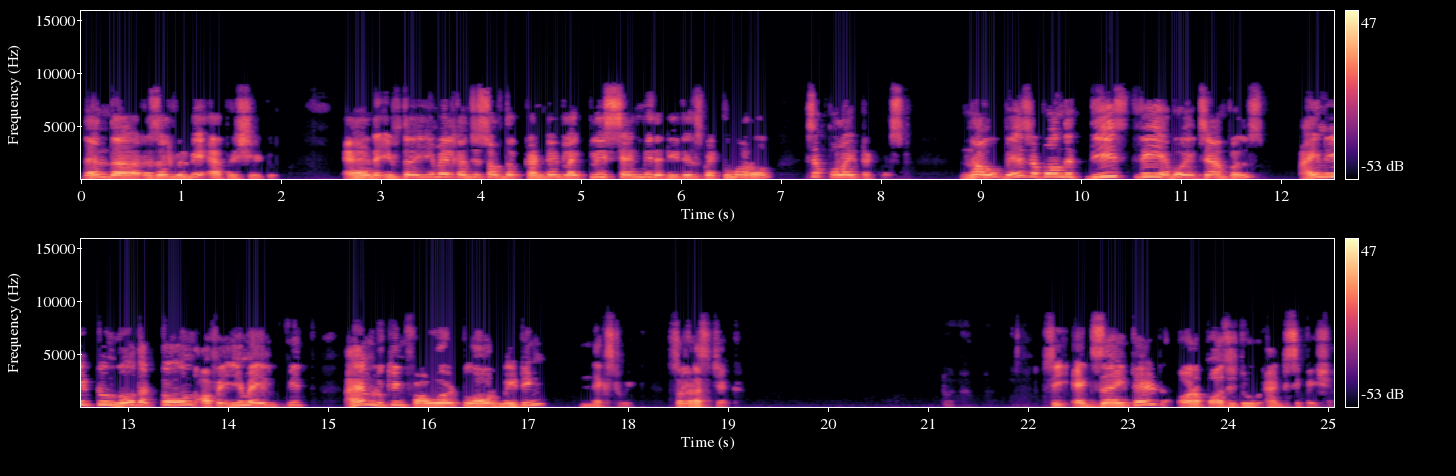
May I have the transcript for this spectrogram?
then the result will be appreciative. And if the email consists of the content like please send me the details by tomorrow it's a polite request. Now based upon the, these three above examples i need to know the tone of an email with i am looking forward to our meeting next week. So let us check. See excited or a positive anticipation?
